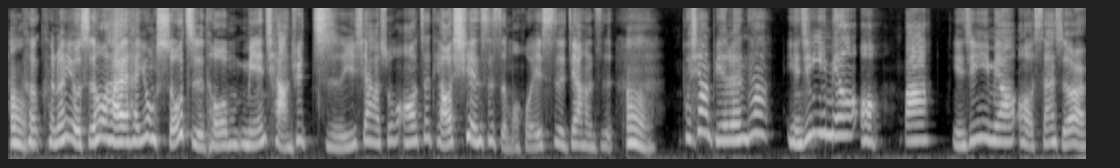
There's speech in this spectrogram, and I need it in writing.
嗯、可可能有时候还还用手指头勉强去指一下說，说哦这条线是怎么回事这样子，嗯，不像别人他眼睛一瞄哦八。眼睛一瞄，哦，三十二，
